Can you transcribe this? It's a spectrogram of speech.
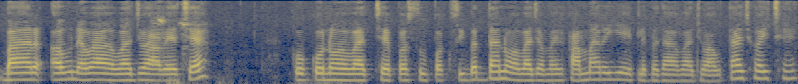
બહાર અવનવા અવાજો આવે છે. કોકોનો અવાજ છે, પશુ, પક્ષી, બધાનો અવાજ. અમે ફાર્મમાં રહીએ એટલે બધા અવાજો આવતા જ હોય છે.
